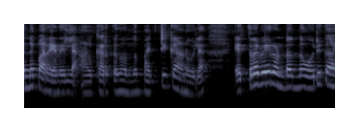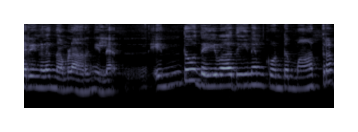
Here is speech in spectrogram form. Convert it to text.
തന്നെ പറയണില്ല ആൾക്കാർക്കൊന്നും ഒന്നും പറ്റിക്കാണൂല എത്ര പേരുണ്ടെന്നോ ഒരു കാര്യങ്ങളും നമ്മൾ അറിഞ്ഞില്ല. എന്തോ ദൈവാധീനം കൊണ്ട് മാത്രം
